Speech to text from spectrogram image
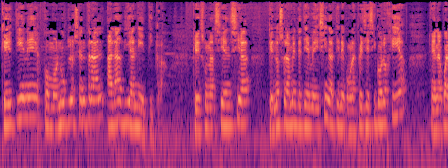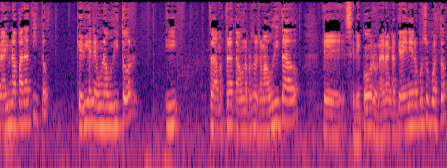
que tiene como núcleo central a la dianética, que es una ciencia que no solamente tiene medicina, tiene como una especie de psicología, en la cual hay un aparatito que viene un auditor y tra- trata a una persona llamada auditado, eh, se le cobra una gran cantidad de dinero, por supuesto,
